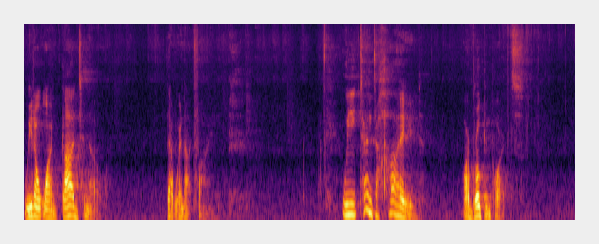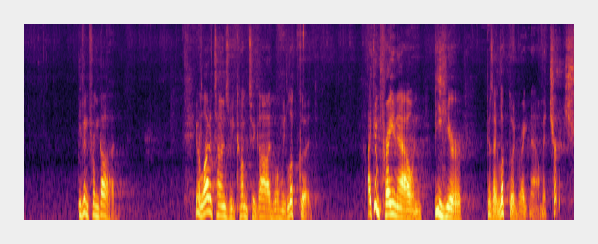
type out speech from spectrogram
we don't want God to know that we're not fine. We tend to hide our broken parts, even from God. You know, a lot of times we come to God when we look good. I can pray now and be here because I look good right now. I'm at church.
